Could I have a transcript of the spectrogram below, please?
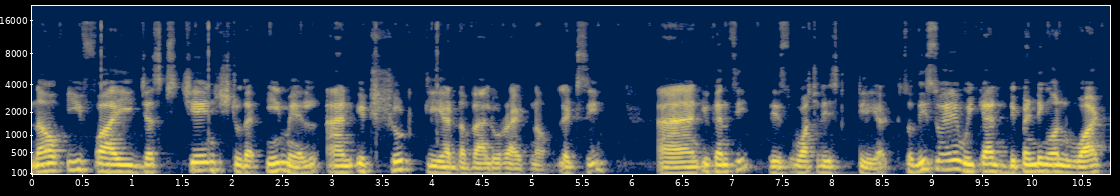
Now if i just change to the email and it should clear the value right now. Let's see. And you can see this watch list cleared. So this way we can depending on what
